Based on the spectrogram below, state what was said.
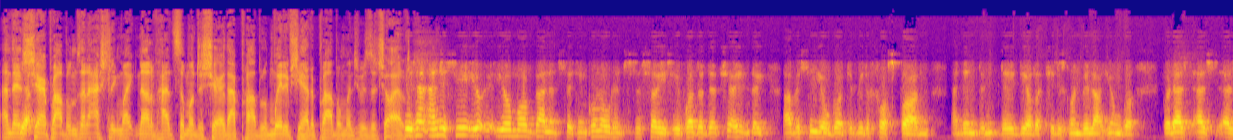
and they'll Yeah. share problems. And Ashley might not have had someone to share that problem with if she had a problem when she was a child. Yes, and you see, you're, you're more balanced, I think, going out into society. Whether the child, like, obviously you're going to be the firstborn, and then the, the, the other kid is going to be a lot younger. But as as as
